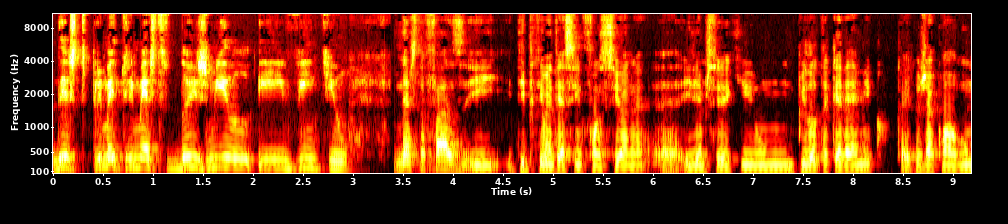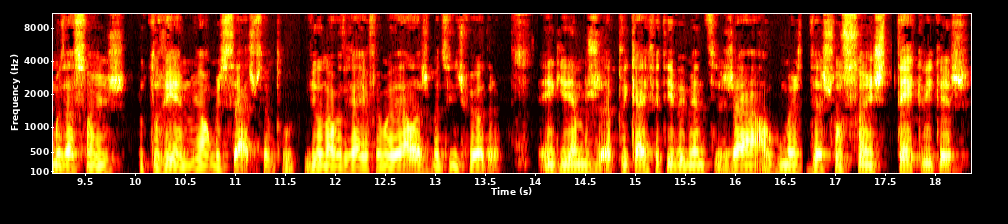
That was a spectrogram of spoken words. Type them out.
deste primeiro trimestre de 2021? Nesta fase, e, e, tipicamente é assim que funciona, uh, iremos ter aqui um piloto académico, okay, já com algumas ações no terreno em algumas cidades, por exemplo, Vila Nova de Gaia foi uma delas, Matosinhos foi outra, em que iremos aplicar efetivamente já algumas das soluções técnicas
